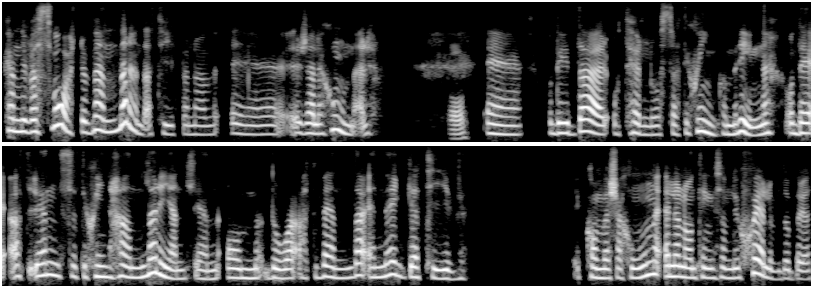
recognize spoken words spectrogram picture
kan det vara svårt att vända den där typen av eh, relationer. Ja. Eh, och det är där Otello-strategin kommer in. Och det, att den strategin handlar egentligen om då att vända en negativ konversation eller någonting som du själv då börjar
